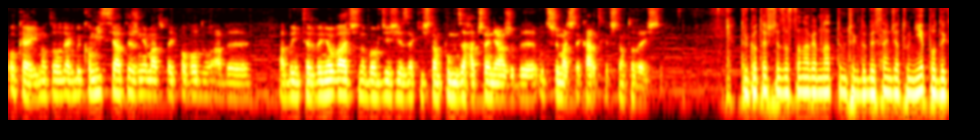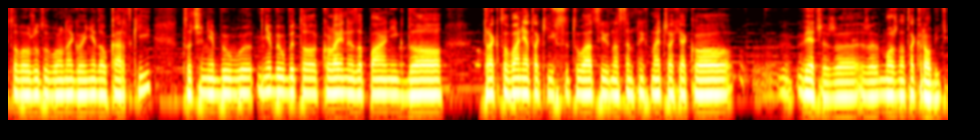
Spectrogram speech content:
okej, okay, no to jakby komisja też nie ma tutaj powodu, aby aby interweniować, no bo gdzieś jest jakiś tam punkt zahaczenia, żeby utrzymać tę kartkę czy tam to wejście. Tylko też się zastanawiam nad tym, czy gdyby sędzia tu nie podyktował rzutu wolnego i nie dał kartki, to czy nie byłby, nie byłby to kolejny zapalnik do traktowania takich sytuacji w następnych meczach jako wiecie, że, że można tak robić.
